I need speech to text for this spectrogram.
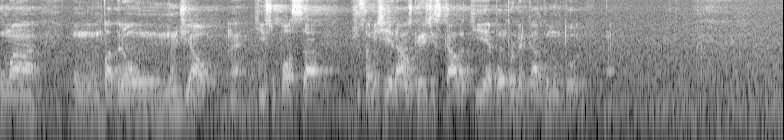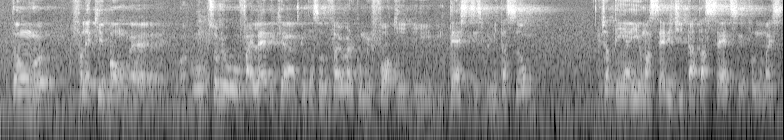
uma, um, um padrão mundial, né? que isso possa justamente gerar os ganhos de escala que é bom para o mercado como um todo. Né? Então, eu falei aqui, bom, é, sobre o FileLab, que é a implantação do Fireware como enfoque em, em, testes e experimentação. Já tem aí uma série de datasets, falando mais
